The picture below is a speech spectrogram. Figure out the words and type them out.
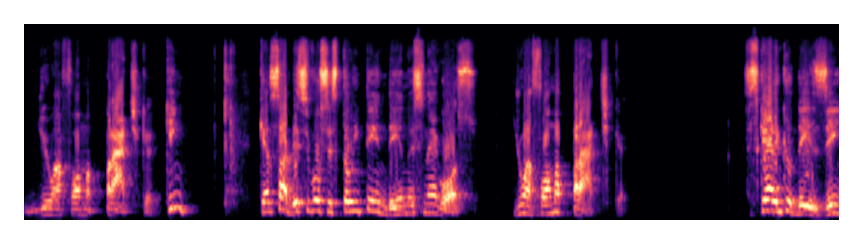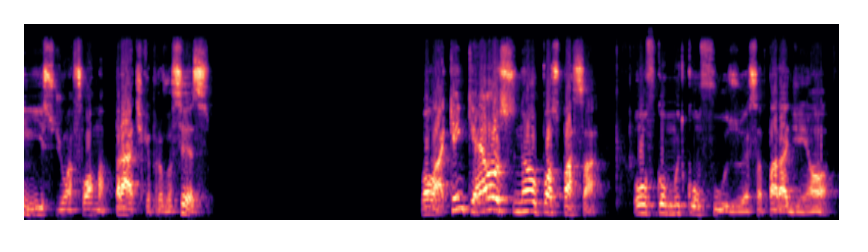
de uma forma prática. Quem quer saber se vocês estão entendendo esse negócio de uma forma prática. Vocês querem que eu desenhe isso de uma forma prática para vocês? Vamos lá, quem quer ou senão eu posso passar? Ou ficou muito confuso essa paradinha, ó.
